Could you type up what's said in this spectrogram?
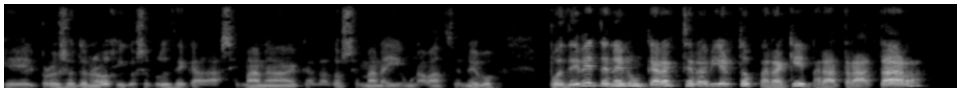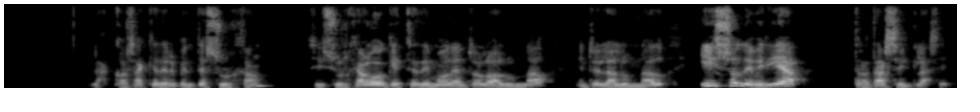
que el progreso tecnológico se produce cada semana, cada dos semanas y un avance nuevo, pues debe tener un carácter abierto para qué? Para tratar las cosas que de repente surjan. Si surge algo que esté de moda entre los alumnados, entre el alumnado, eso debería tratarse en clase.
